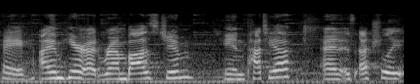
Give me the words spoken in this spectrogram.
Hey, I am here at Rambaa's Gym in Pattaya, and it's actually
